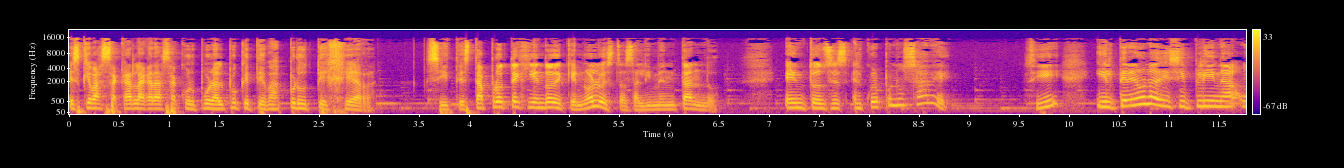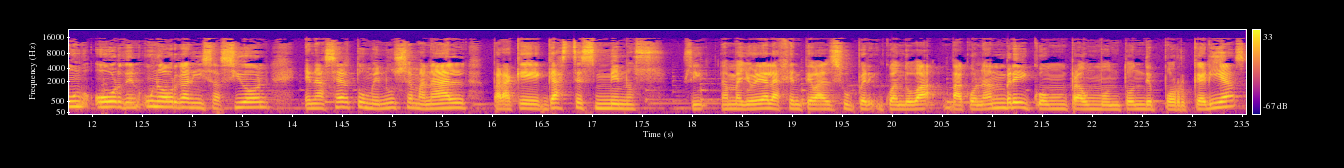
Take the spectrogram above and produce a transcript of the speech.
es que va a sacar la grasa corporal porque te va a proteger, ¿sí? Te está protegiendo de que no lo estás alimentando. Entonces, el cuerpo no sabe. ¿Sí? Y el tener una disciplina, un orden, una organización en hacer tu menú semanal para que gastes menos, ¿sí? La mayoría de la gente va al súper y cuando va, va con hambre y compra un montón de porquerías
